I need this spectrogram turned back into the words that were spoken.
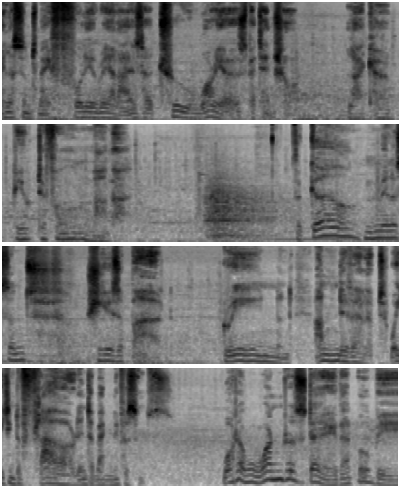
Millicent may fully realize her true warrior's potential, like her beautiful mother. The girl, Millicent, she is a bird. Green and undeveloped, waiting to flower into magnificence. What a wondrous day that will be.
